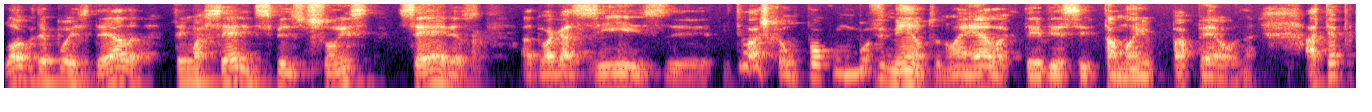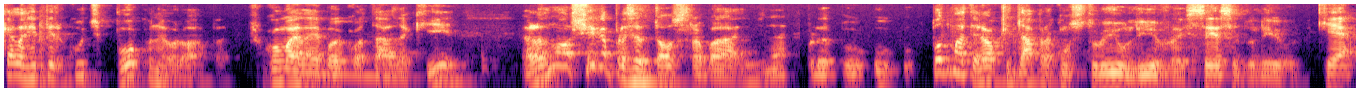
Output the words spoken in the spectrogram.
Logo depois dela, tem uma série de expedições sérias a do Agassiz. Então, acho que é um pouco um movimento, não é ela que teve esse tamanho papel. Né? Até porque ela repercute pouco na Europa. Como ela é boicotada aqui, ela não chega a apresentar os trabalhos. Né? O, o, todo o material que dá para construir o livro, a essência do livro, que é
